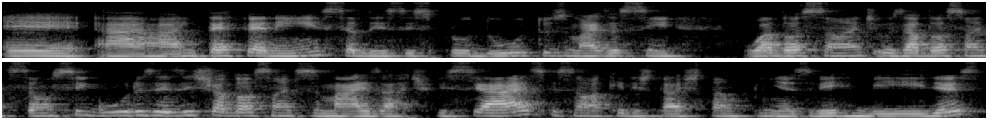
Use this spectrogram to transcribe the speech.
é, a interferência desses produtos, mas assim, adoçante, os adoçantes são seguros. Existem adoçantes mais artificiais, que são aqueles das tampinhas vermelhas,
